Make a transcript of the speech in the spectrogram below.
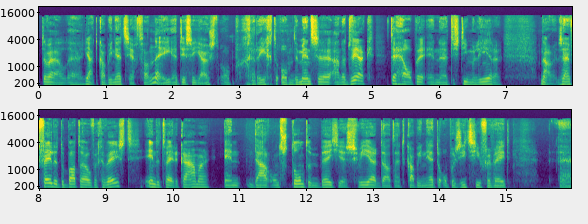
Terwijl uh, ja, het kabinet zegt van nee, het is er juist op gericht... om de mensen aan het werk te helpen en te stimuleren. Nou, er zijn vele debatten over geweest in de Tweede Kamer. En daar ontstond een beetje sfeer dat het kabinet de oppositie verweet... Uh,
